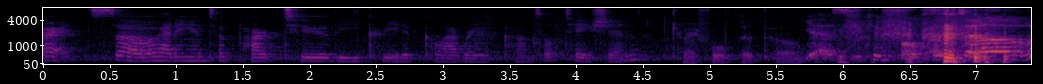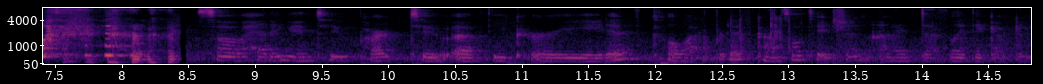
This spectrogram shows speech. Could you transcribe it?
All right. So heading into part two, the creative collaborative consultation. Can I fold that down? Yes, you can fold the dough. so heading into part two of the creative collaborative consultation, and I definitely think I'm gonna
